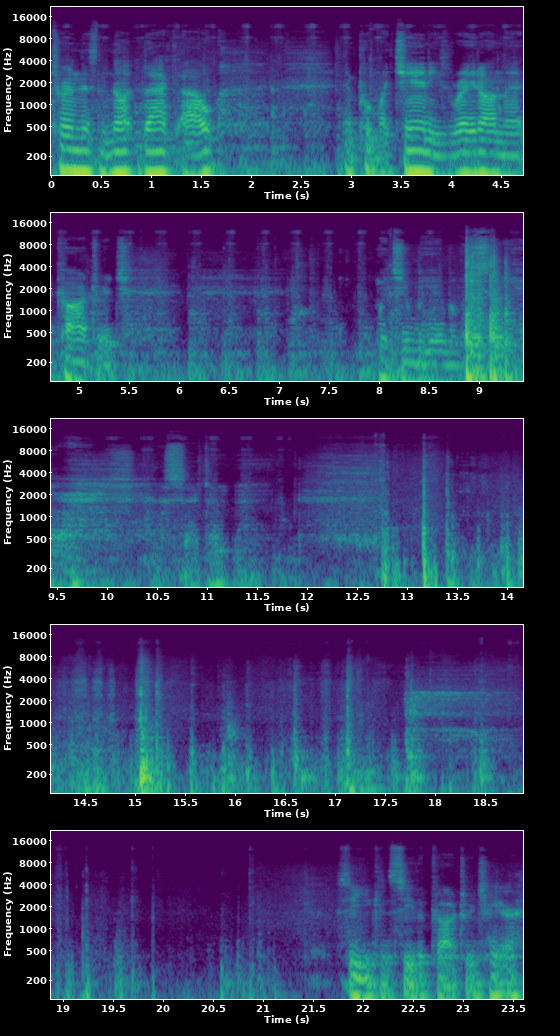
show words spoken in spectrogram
turn this nut back out and put my channies right on that cartridge which you'll be able to see here in a second. So you can see the cartridge here.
